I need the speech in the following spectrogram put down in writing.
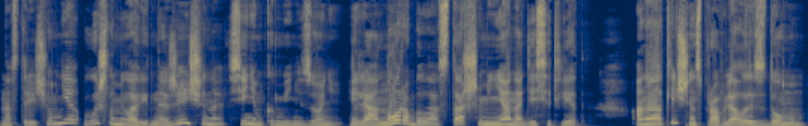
Навстречу мне вышла миловидная женщина в синем комбинезоне. Элеонора была старше меня на 10 лет. Она отлично справлялась с домом.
